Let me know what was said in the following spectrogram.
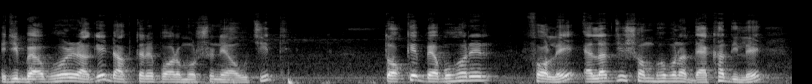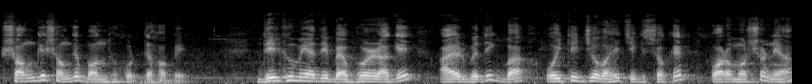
এটি ব্যবহারের আগে ডাক্তারের পরামর্শ নেওয়া উচিত। ত্বকে ব্যবহারের ফলে অ্যালার্জির সম্ভাবনা দেখা দিলে সঙ্গে সঙ্গে বন্ধ করতে হবে। দীর্ঘমেয়াদী ব্যবহারের আগে আয়ুর্বেদিক বা ঐতিহ্যবাহী চিকিৎসকের পরামর্শ নেওয়া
